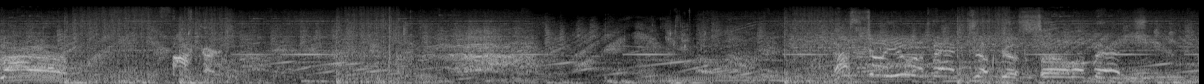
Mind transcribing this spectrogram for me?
Motherfucker! I'll show you a bad trip, you son of a bitch!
